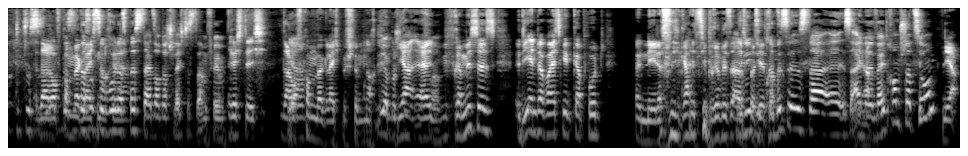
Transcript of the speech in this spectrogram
das ist, Darauf kommen wir das, gleich Das ist sowohl noch, das ja. Beste als auch das Schlechteste am Film. Richtig. Darauf Ja. kommen wir gleich bestimmt noch. Ja, bestimmt, Ja, äh, ja. die Prämisse ist, die Enterprise geht kaputt. Äh, nee, das ist nicht gar nicht die Prämisse. alles die, die noch. Prämisse ist da äh, ist eine Ja. Weltraumstation. Ja.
